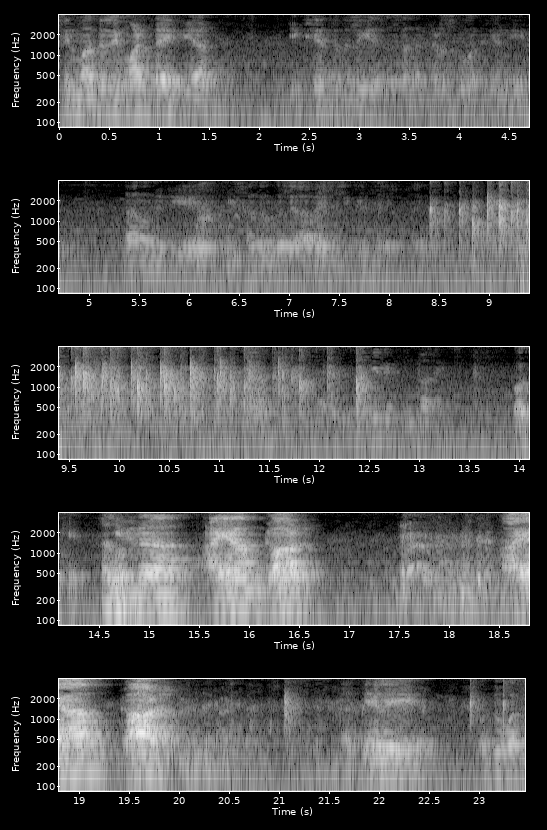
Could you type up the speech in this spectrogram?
ಸಿನಿಮಾದಲ್ಲಿ ಮಾಡ್ತಾ ಇದೀಯಾ? ಈ ಕ್ಷೇತ್ರದಲ್ಲಿ ಯಶಸ್ಸನ್ನು ಕಳಿಸು ಅಂತೇಳಿ ನಾನು ನಿಮಗೆ ಈ ಸಂದರ್ಭದಲ್ಲಿ ಆರೈಸಲಿಕ್ಕೆ ಬಯಸ್ತಾ ಓಕೆ. ಇದನ್ನ I am god I am god ಅಂತೇಳಿ ಒಂದು ಹೊಸ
